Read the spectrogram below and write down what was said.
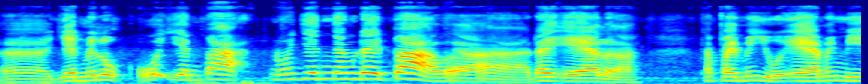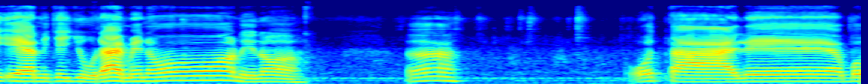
เออเย็นไหมลูก โอ้ยเย็นป้า หนูเย็นยังได้ป้าอ่าได้แอร์เหรอ ถ้าไปไม่อยู่แอร์ไม่มีแอร์นี่จะอยู่ได้ไหมเนาะนี่เนาะเออโอ้ตายแล้วบ่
